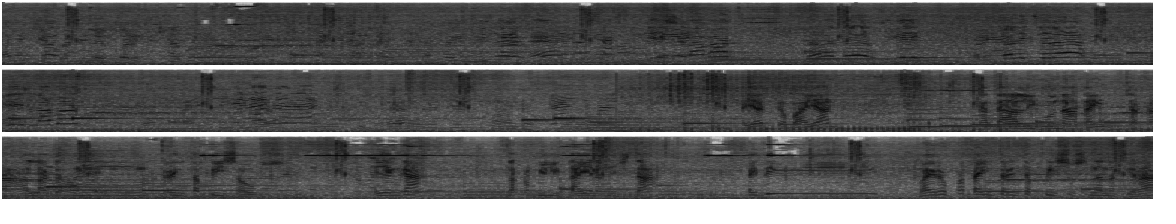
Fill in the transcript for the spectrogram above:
Balik ka. Balik. 20. Sige, salamat. Salamat, sir. Sige, Balik, sir, sige, salamat. Ayan, kabayan. Nadali ho natin, tsaka halaga hong 30 pesos. Ayan ka, nakabili tayo ng isda. Ay di, mayroon pa tayong 30 pesos na natira.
